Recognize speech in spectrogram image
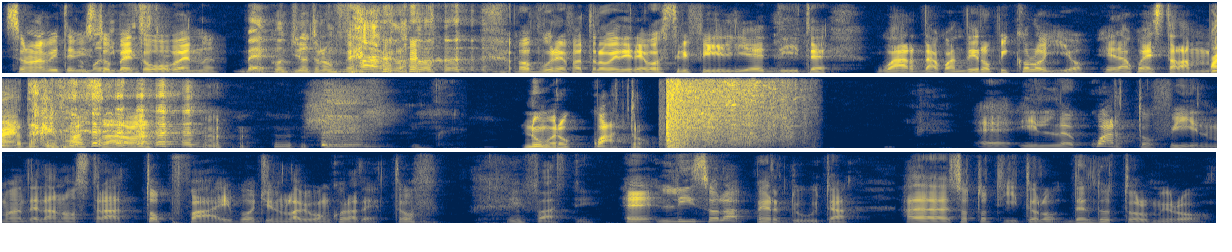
Se non avete visto. Beethoven, Beh, continuate a non farlo. Oppure fatelo vedere ai vostri figli e dite: Guarda, quando ero piccolo io, era questa la merda che passava. Numero 4. È il quarto film della nostra top 5. Oggi non l'avevo ancora detto. Infatti. È L'isola perduta, eh, sottotitolo del dottor Moreau,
